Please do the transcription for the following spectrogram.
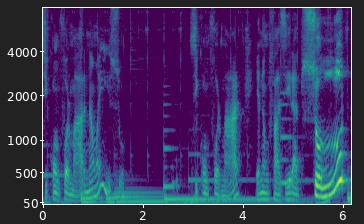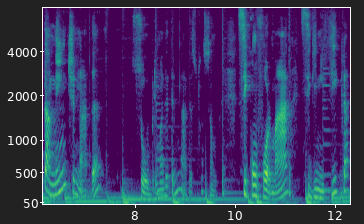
Se conformar não é isso. Se conformar é não fazer absolutamente nada sobre uma determinada situação. Se conformar significa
